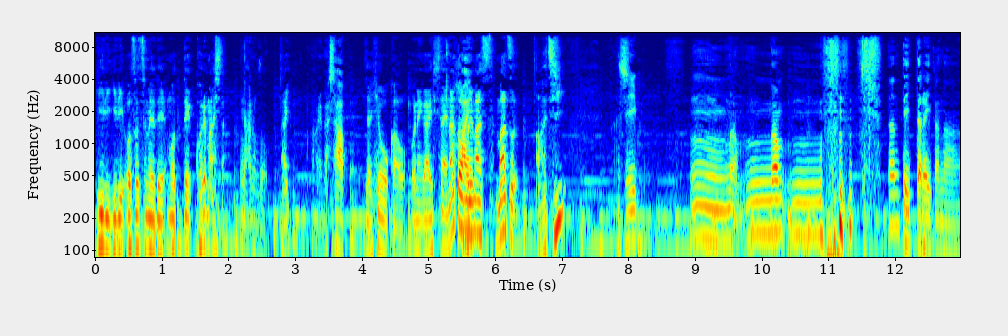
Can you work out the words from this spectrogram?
ギリギリおすすめで持ってこれました。なるほど。はい。わかりました。じゃあ評価をお願いしたいなと思います。まず、味味。うーん、まあ、うーん、まあ、うーん、なんて言ったらいいかな。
